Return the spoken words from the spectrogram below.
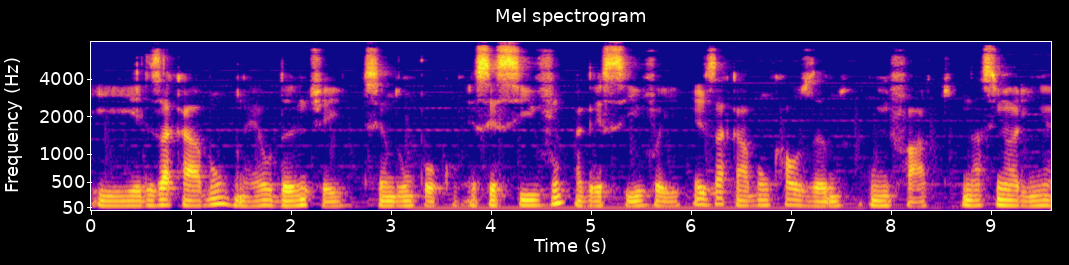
e eles acabam, né, o Dante aí sendo um pouco excessivo, agressivo aí, eles acabam causando um infarto na senhorinha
